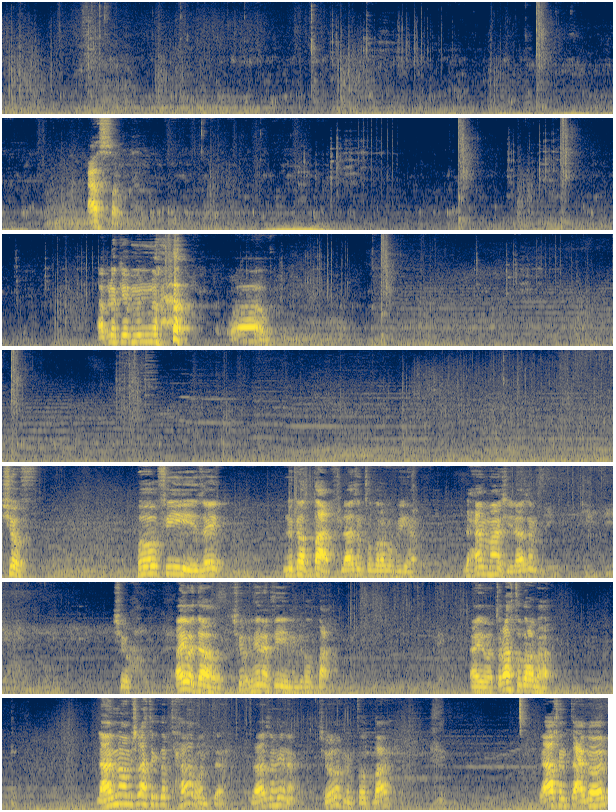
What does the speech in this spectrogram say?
قبل كيف منه واو. شوف. هو في زي نقاط ضعف لازم تضربوا فيها. دحين ماشي لازم. شوف. أيوه داود شوف هنا في نقاط ضعف. أيوه تروح تضربها. لأنه مش راح تقدر تحارب أنت. لازم هنا. شوف نقطة ضعف. يا أخي انت عقول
